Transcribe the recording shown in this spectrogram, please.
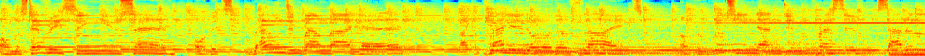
Almost Everything you said orbits round and round my head like a planet or the flight of a routine and impressive satellite.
